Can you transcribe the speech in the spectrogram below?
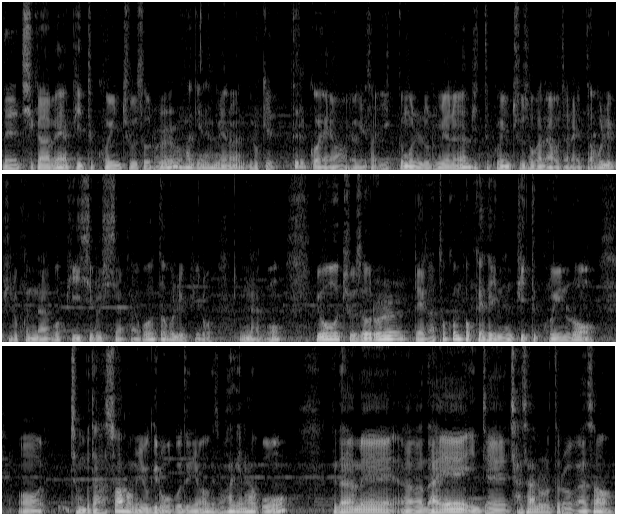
내 지갑에 비트코인 주소를 확인하면은 이렇게 뜰 거예요. 여기서 입금을 누르면은 비트코인 주소가 나오잖아요. WP로 끝나고 BC로 시작하고 WP로 끝나고 요 주소를 내가 토큰 포켓에 있는 비트코인으로 어 전부 다 수합하면 여기로 오거든요. 그래서 확인하고 그 다음에 어 나의 이제 자산으로 들어가서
